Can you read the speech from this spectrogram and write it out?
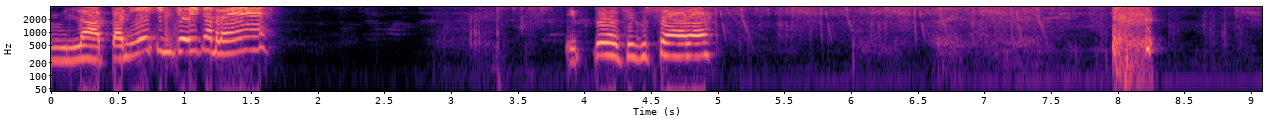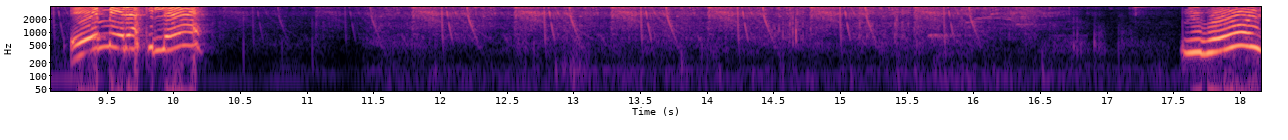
मिलना आता नहीं है किल चोरी कर रहे हैं एक तो ऐसे गुस्सा आ रहा है ए मेरा किल अरे भाई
